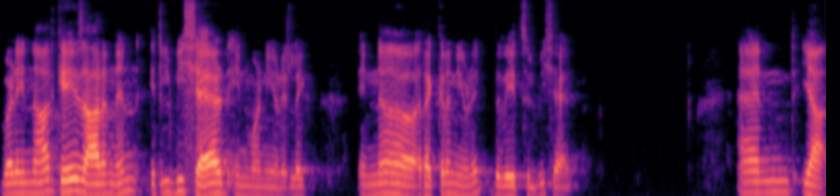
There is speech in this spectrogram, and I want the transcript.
But in our case, RNN, it will be shared in one unit. Like in a recurrent unit, the weights will be shared. And yeah,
